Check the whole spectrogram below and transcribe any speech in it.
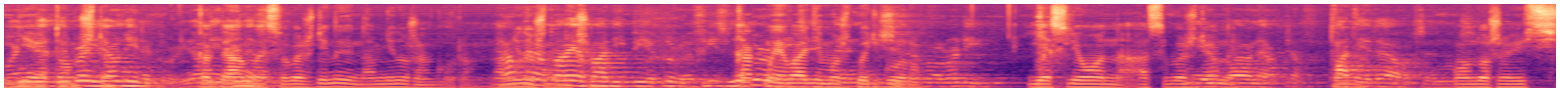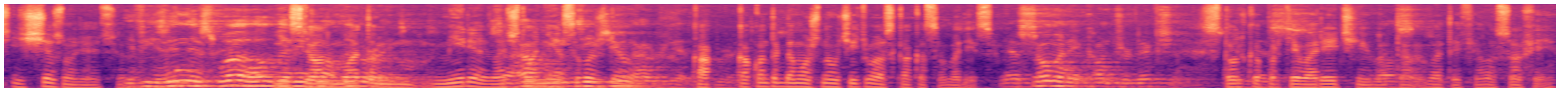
идея о том, что когда мы освобождены, нам не нужен Гуру, нам не нужно ничего. Как Майавади может быть Гуру? Если он освобожден, то он должен исчезнуть отсюда. Если он в этом мире, значит, он не освобожден. Как, как он тогда может научить вас, как освободиться? Столько противоречий в, это, в этой философии.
